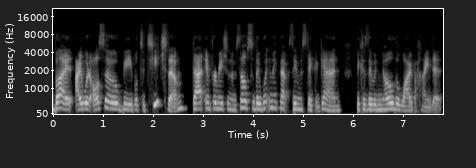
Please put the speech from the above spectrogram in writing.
But I would also be able to teach them that information themselves so they wouldn't make that same mistake again because they would know the why behind it.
